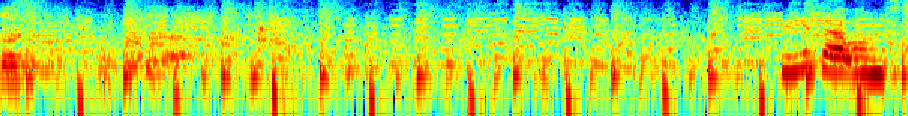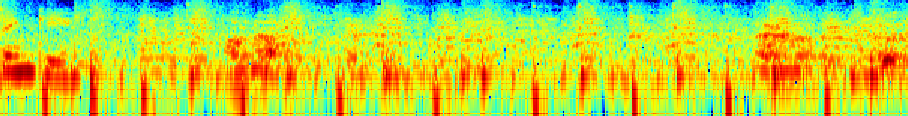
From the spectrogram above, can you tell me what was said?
This one. To that. See, that one's stinky. Oh no. I don't know if I can do it.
